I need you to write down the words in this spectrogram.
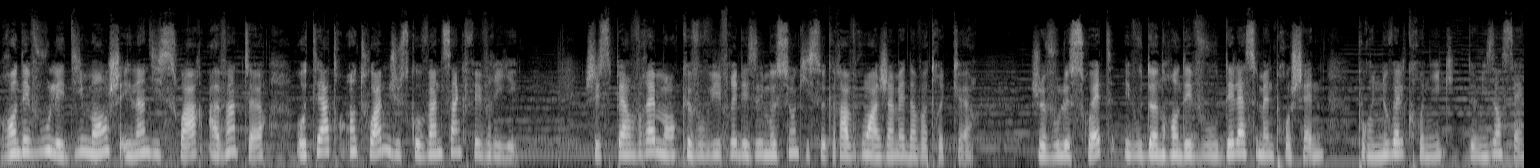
rendez-vous les dimanches et lundis soirs à 20h au théâtre Antoine jusqu'au 25 février. J'espère vraiment que vous vivrez des émotions qui se graveront à jamais dans votre cœur. Je vous le souhaite et vous donne rendez-vous dès la semaine prochaine pour une nouvelle chronique de mise en scène.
